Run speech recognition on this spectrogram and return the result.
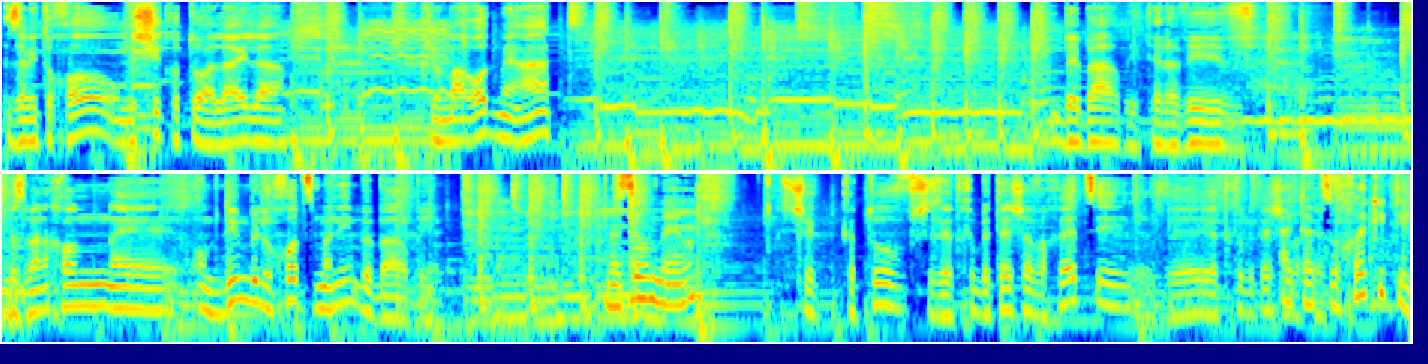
זה מתוכו, הוא משיק אותו הלילה. כלומר, עוד מעט בברבי, תל אביב. בזמן האחרון אה, עומדים בלוחות זמנים בברבי. מה זה אומר? שכתוב שזה יתחיל בתשע וחצי, זה יתחיל בתשע וחצי. אתה צוחק איתי.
